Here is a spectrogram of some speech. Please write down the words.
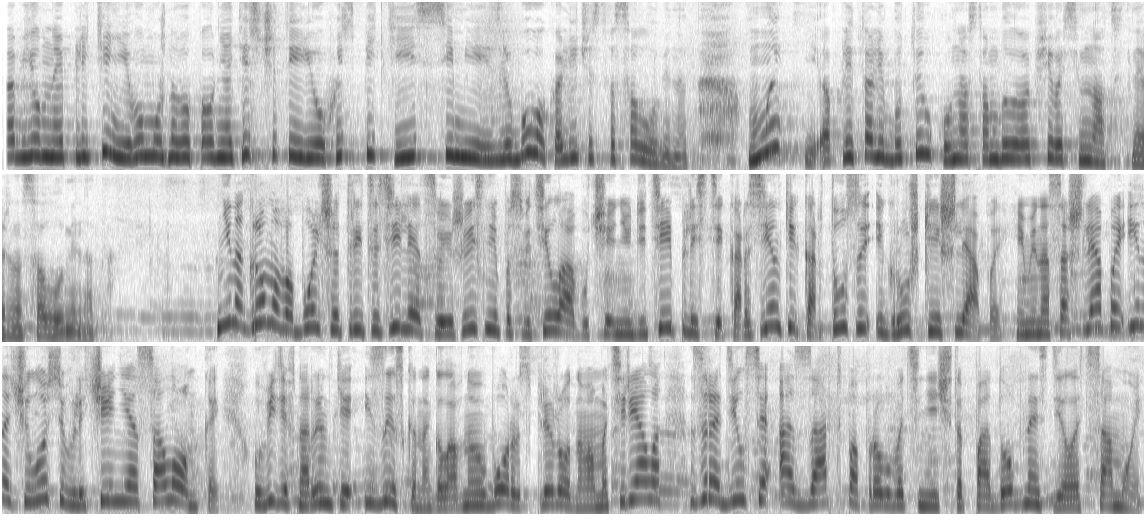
Объемное плетение, его можно выполнять из четырех, из пяти, из семи, из любого количества соломинок. Мы оплетали бутылку, у нас там было вообще 18, наверное, соломинок. Нина Громова больше 30 лет своей жизни посвятила обучению детей плести корзинки, картузы, игрушки и шляпы. Именно со шляпы и началось увлечение соломкой. Увидев на рынке изысканно головной убор из природного материала, зародился азарт попробовать нечто подобное сделать самой.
